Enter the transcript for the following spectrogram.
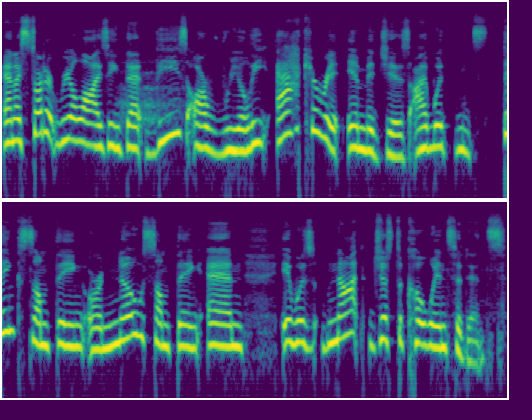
and I started realizing that these are really accurate images. I would think something or know something, and it was not just a coincidence.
